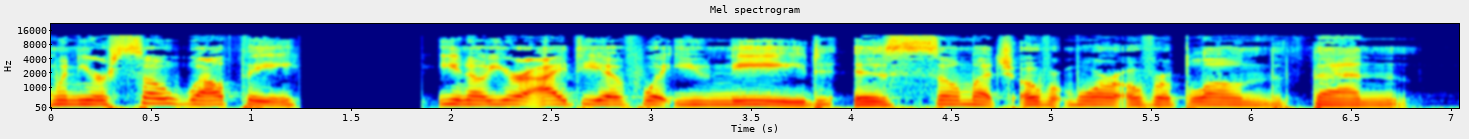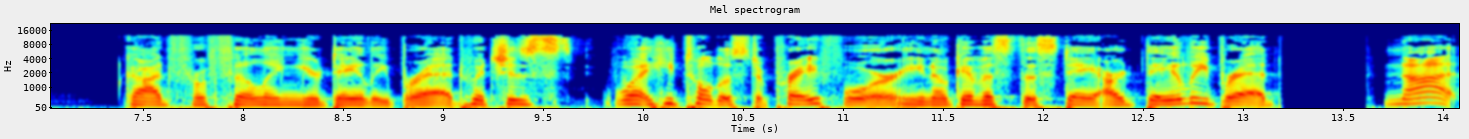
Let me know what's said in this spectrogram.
when you're so wealthy, you know, your idea of what you need is so much over more overblown than God fulfilling your daily bread, which is what he told us to pray for. You know, give us this day our daily bread, not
